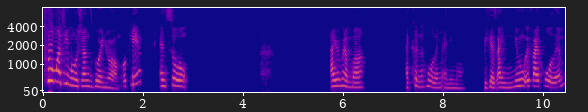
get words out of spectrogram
Too much emotions going wrong. Okay. And so I remember I couldn't hold him anymore because I knew if I hold him,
